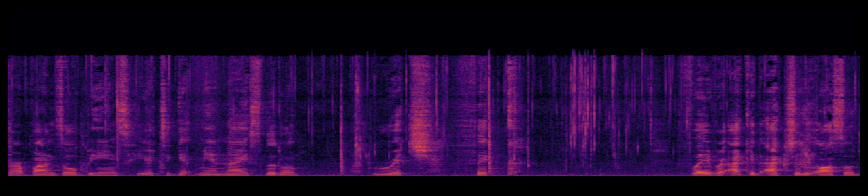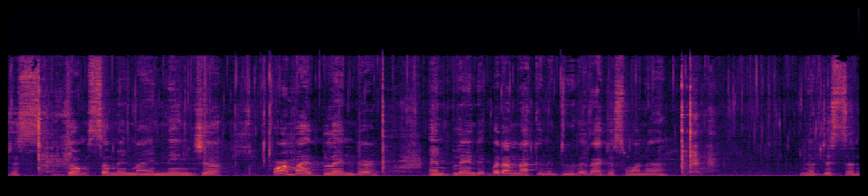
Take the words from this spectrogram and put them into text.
garbanzo beans here to get me a nice little rich, thick flavor. I could actually also just dump some in my Ninja or my blender and blend it, but I'm not going to do that. I just want to, you know, just a,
